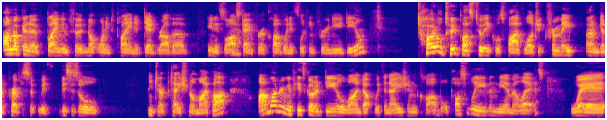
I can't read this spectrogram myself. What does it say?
I'm not going to blame him for not wanting to play in a dead rubber in his last game for a club when he's looking for a new deal. Total 2 plus 2 equals 5 logic from me. And I'm going to preface it with this is all interpretation on my part. I'm wondering if he's got a deal lined up with an Asian club or possibly even the MLS where,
